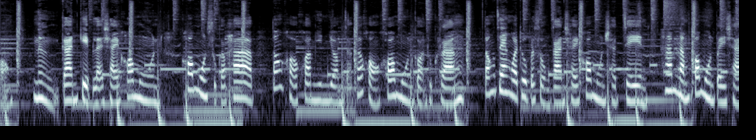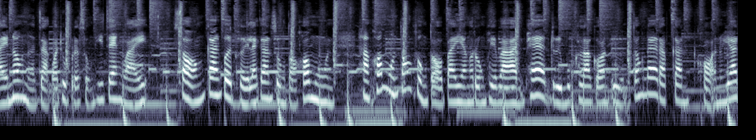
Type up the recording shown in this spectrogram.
2562 1. การเก็บและใช้ข้อมูล ข้อมูลสุขภาพ ต้องขอความยินยอมจากเจ้าของข้อมูลก่อนทุกครั้ง ต้องแจ้งวัตถุประสงค์การใช้ข้อมูลชัดเจน ห้ามนำข้อมูลไปใช้นอกเหนือจากวัตถุประสงค์ที่แจ้งไว้ 2. การเปิดเผยและการส่งต่อข้อมูล หากข้อมูลต้องส่งต่อไปยังโรงพยาบาล แพทย์หรือบุคลากรอื่น ต้องได้รับการขออนุญาต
